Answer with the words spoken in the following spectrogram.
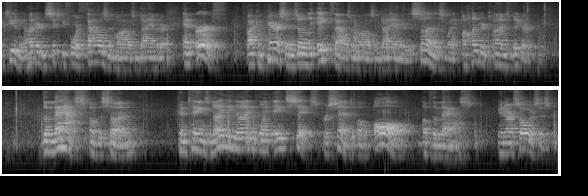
excuse me, 164,000 miles in diameter. And Earth, by comparison, is only 8,000 miles in diameter. The Sun is like 100 times bigger. The mass of the Sun contains 99.86% of all of the mass in our solar system.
